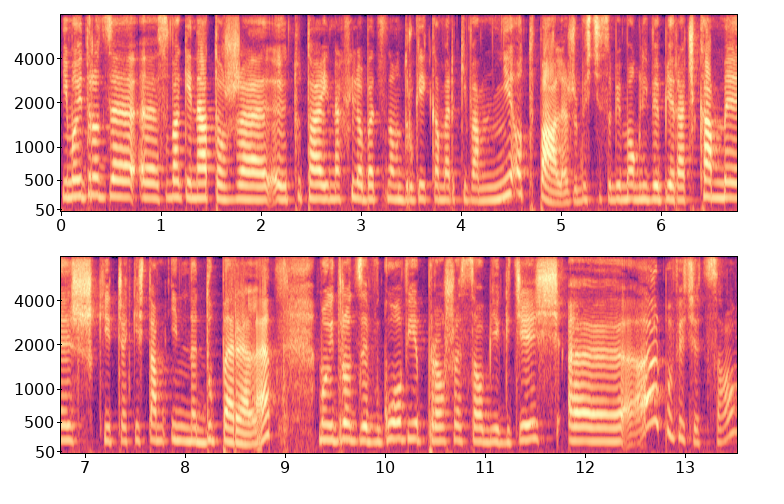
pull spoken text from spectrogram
I moi drodzy, e, z uwagi na to, że e, tutaj na chwilę obecną drugiej kamerki Wam nie odpalę, żebyście sobie mogli wybierać kamyszki czy jakieś tam inne duperele, moi drodzy, w głowie proszę sobie gdzieś, e, albo wiecie co,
